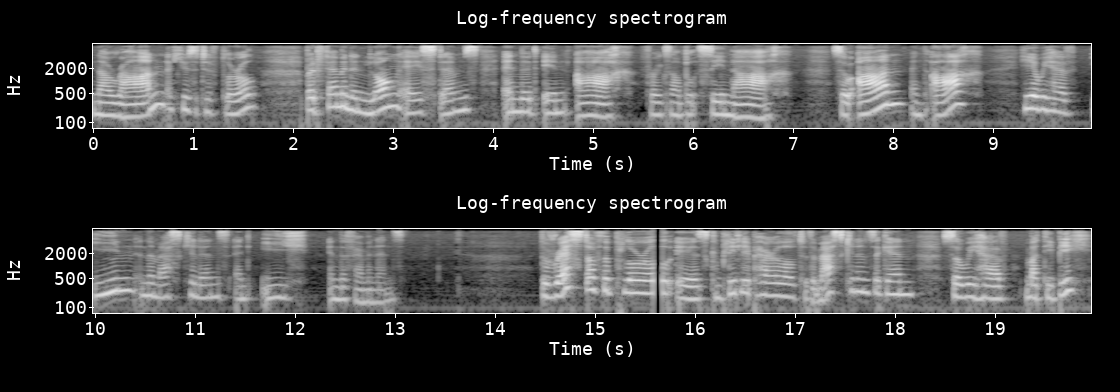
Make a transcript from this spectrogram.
naran, accusative plural, but feminine long A stems ended in ach, for example, senach. So an and ach. Here we have in in the masculines and ich in the feminines. The rest of the plural is completely parallel to the masculines again. So we have matibich,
